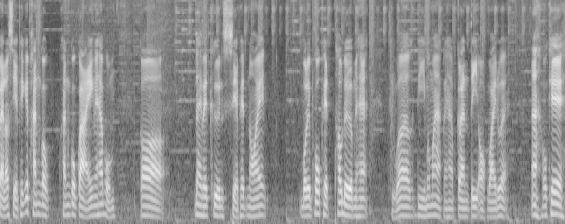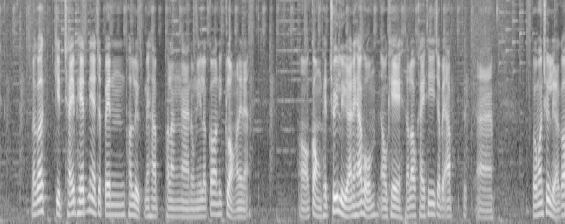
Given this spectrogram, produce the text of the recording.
ปดเราเสียเพชรแค่พันกว่าพันกว่าเองนะครับผม ก็ได้เพชรคืนเสียเพชรน้อย บริโภคเพชรเท่าเดิมนะฮะ ถือว่าดีมากๆนะครับ การันตีออกไวด้วย อะโอเค แล้วก็กิจใช้เพชรเนี่ยจะเป็นผลึกนะครับ พลังงานตรงนี้แล้วก็นี่กล่องอะไรเนี่ย อ๋อกล่องเพชรช่วยเหลือนะครับผม โอเคสำหรับใครที่จะไปอัพ อ่า ปเกมอนช่วยเหลือก็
